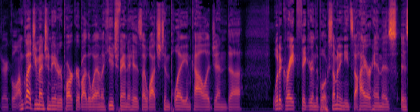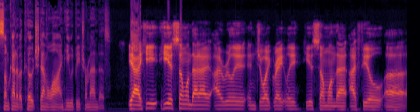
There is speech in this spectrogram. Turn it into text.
Very cool. I'm glad you mentioned Andrew Parker, by the way. I'm a huge fan of his. I watched him play in college and, uh, what a great figure in the book. Somebody needs to hire him as as some kind of a coach down the line. He would be tremendous. Yeah, he he is someone that I I really enjoy greatly. He is someone that I feel. Uh,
